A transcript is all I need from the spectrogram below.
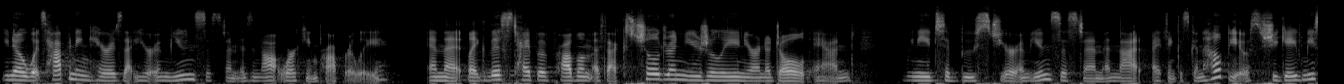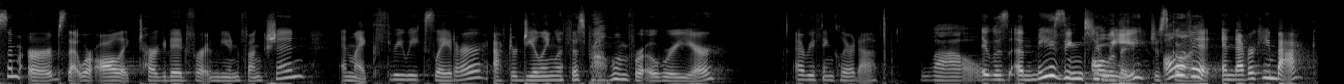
You know, what's happening here is that your immune system is not working properly. And that, like, this type of problem affects children usually, and you're an adult, and we need to boost your immune system and that i think is going to help you. So she gave me some herbs that were all like targeted for immune function and like three weeks later after dealing with this problem for over a year everything cleared up. Wow. It was amazing to all me. of it, just all gone. of it and never came back.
